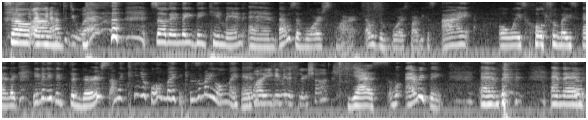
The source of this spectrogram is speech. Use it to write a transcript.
So like, um, have to do what? so then they they came in and that was the worst part. That was the worst part because I always hold somebody's hand. Like even if it's the nurse, I'm like, can you hold my? Can somebody hold my hand? Well, you give me the flu shot. Yes, well, everything, and and then. Yeah.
